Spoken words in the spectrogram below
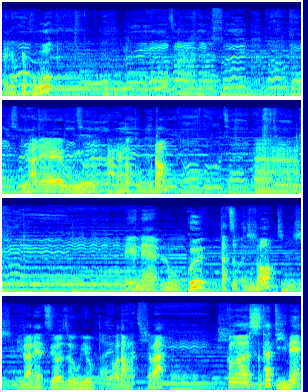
还有枇杷，哎，伊拉呢含有大量的果糖，嗯，还有呢芦柑特子葡萄，伊拉呢主要是含有葡萄糖了，对伐？葛末除脱甜呢，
